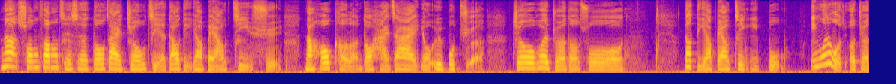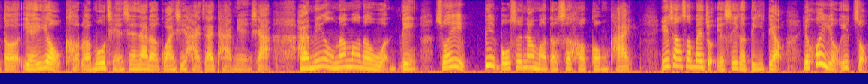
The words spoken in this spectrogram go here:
那双方其实都在纠结到底要不要继续，然后可能都还在犹豫不决，就会觉得说，到底要不要进一步？因为我我觉得也有可能，目前现在的关系还在台面下，还没有那么的稳定，所以并不是那么的适合公开。因为像圣杯九也是一个低调，也会有一种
